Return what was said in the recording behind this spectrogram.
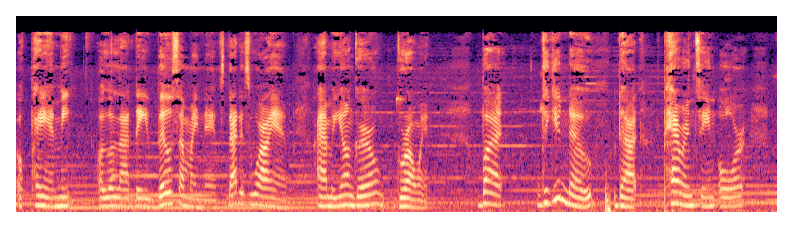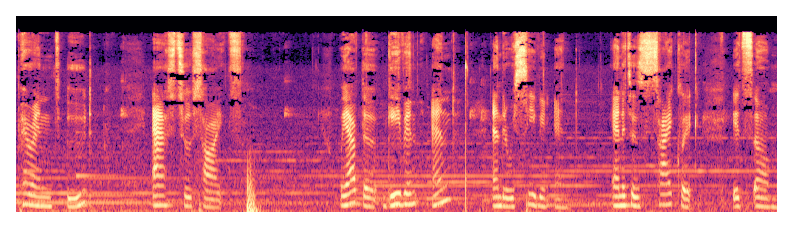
Opeyemi, Ololade. Those are my names. That is who I am. I am a young girl growing. But do you know that parenting or parenthood has two sides? We have the giving end and the receiving end and it is cyclic. It's um,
